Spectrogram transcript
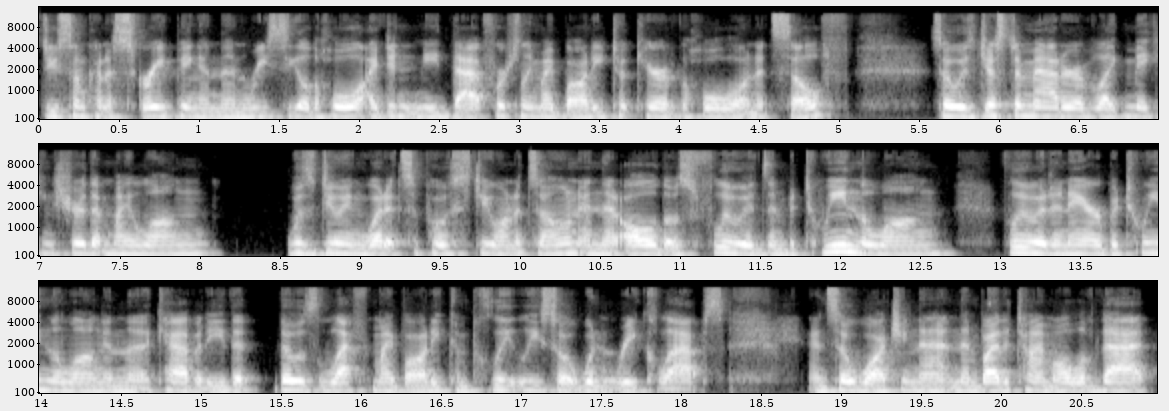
do some kind of scraping and then reseal the hole. I didn't need that. Fortunately, my body took care of the hole on itself. So it was just a matter of like making sure that my lung was doing what it's supposed to on its own and that all those fluids in between the lung fluid and air between the lung and the cavity that those left my body completely so it wouldn't recollapse. And so watching that, and then by the time all of that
